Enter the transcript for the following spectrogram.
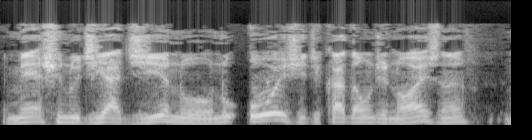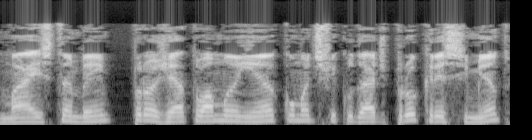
mexe no dia a dia, no, no hoje de cada um de nós, né? mas também projeta o amanhã com uma dificuldade para o crescimento.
